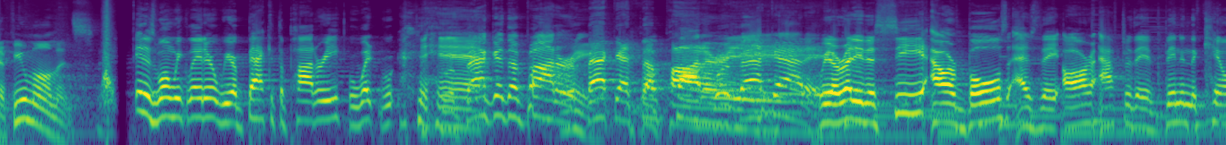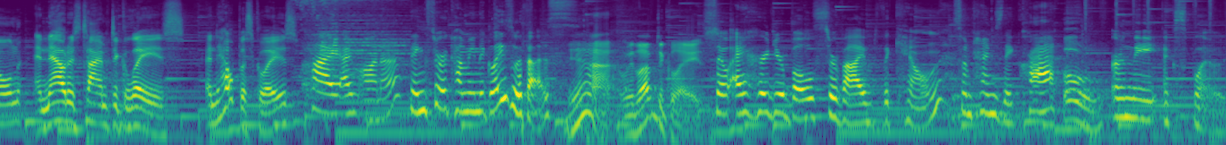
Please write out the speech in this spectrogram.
a few moments. It is one week later. We are back at the pottery. We're, wet, we're, back at the pottery. We're Back at the pottery. We're back at it. We are ready to see our bowls as they are after they have been in the kiln, and now it is time to glaze. And to help us glaze, Hi, I'm Ana. Thanks for coming to glaze with us. Yeah, we love to glaze. So I heard your bowls survived the kiln. Sometimes they crack oh. or they explode.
